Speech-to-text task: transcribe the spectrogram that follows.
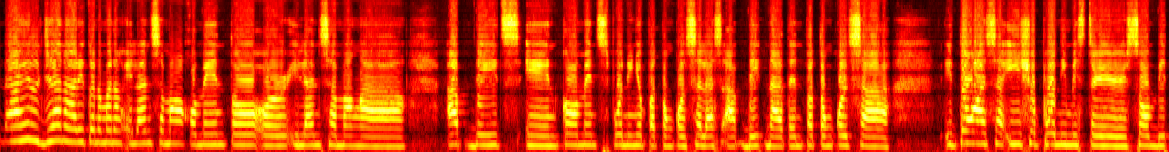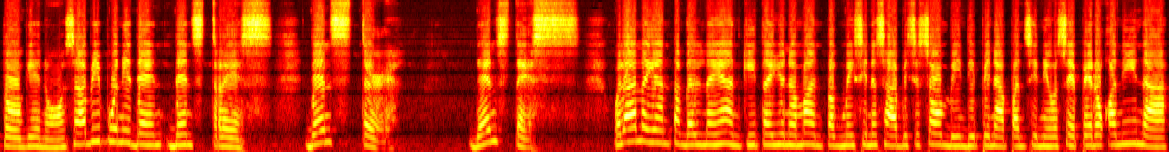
Dahil dyan, narito naman ang ilan sa mga komento or ilan sa mga updates and comments po ninyo patungkol sa last update natin, patungkol sa ito nga sa issue po ni Mr. Zombie Toge, no? Sabi po ni Den Denstress, Denster, Denstes, wala na yan, tagal na yan. Kita nyo naman, pag may sinasabi si Zombie, hindi pinapansin ni Jose. Pero kanina,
